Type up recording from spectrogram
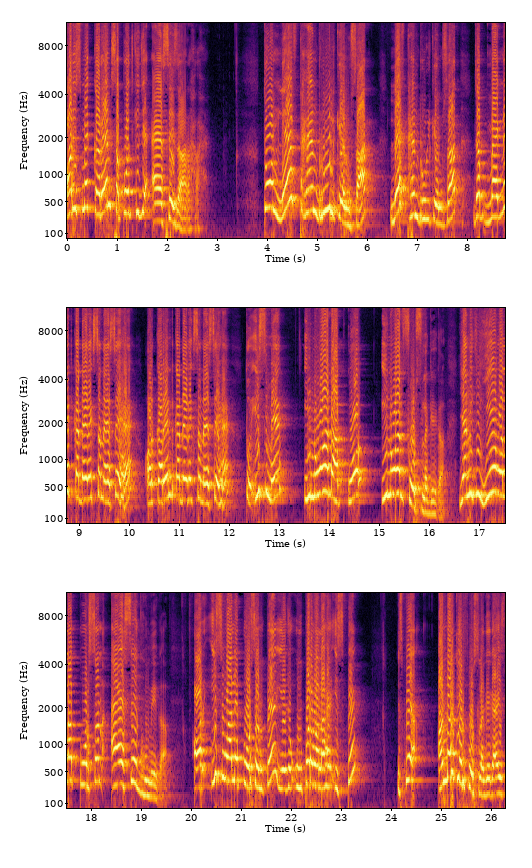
और इसमें करंट सपोज़ कीजिए ऐसे जा रहा है। तो लेफ़्ट हैंड रूल के अनुसार, लेफ़्ट हैंड रूल के अनुसार जब मैग्नेट का डायरेक्शन ऐसे है और करंट का डायरेक्शन ऐसे है तो इसमें इनवर्ड आपको इनवर्ड फोर्स लगेगा। यानी कि ये वाला पोर्शन ऐसे घूमेगा। और इस वाले पोर्शन पे, ये जो ऊपर वाला है, इस पे इस पे अंदर की ओर फोर्स लगेगा, इस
